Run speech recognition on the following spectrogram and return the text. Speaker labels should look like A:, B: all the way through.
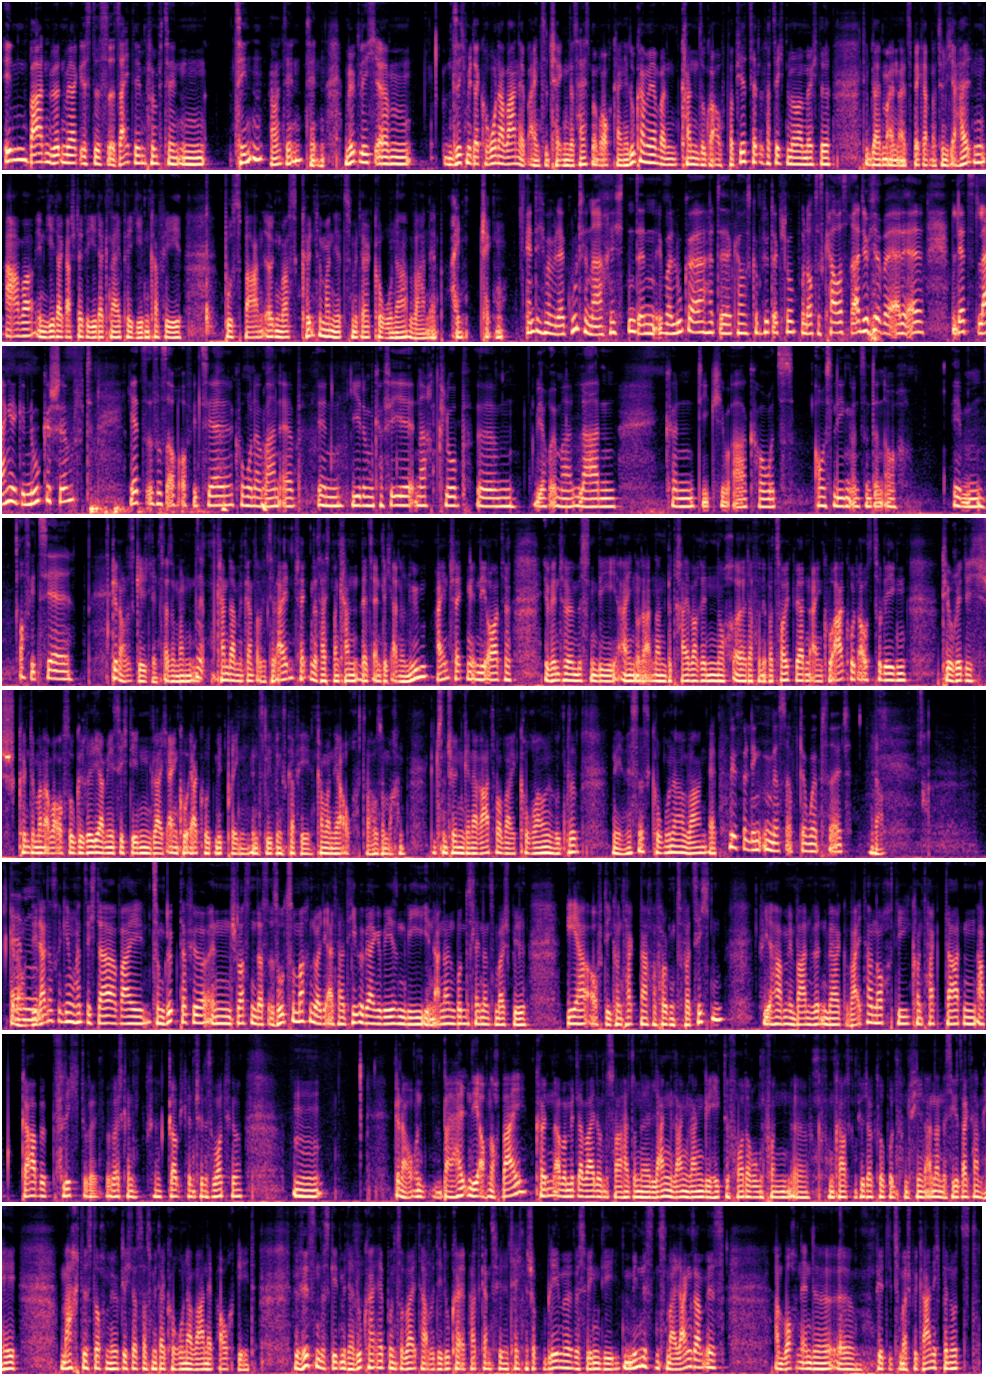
A: In Baden-Württemberg ist es seit dem 15.10. 10. 10. 10. möglich, ähm, sich mit der Corona-Warn-App einzuchecken. Das heißt, man braucht keine Luca mehr, man kann sogar auf Papierzettel verzichten, wenn man möchte. Die bleiben einem als Backup natürlich erhalten, aber in jeder Gaststätte, jeder Kneipe, jedem Café, Bus, Bahn, irgendwas könnte man jetzt mit der Corona-Warn-App einchecken.
B: Endlich mal wieder gute Nachrichten, denn über Luca hat der Chaos Computer Club und auch das Chaos Radio hier bei RDL letzt lange genug geschimpft. Jetzt ist es auch offiziell Corona-Warn-App in jedem Café, Nachtclub, ähm, wie auch immer, Laden können die QR-Codes ausliegen und sind dann auch eben offiziell
A: Genau, das gilt jetzt. Also man ja. kann damit ganz offiziell einchecken. Das heißt, man kann letztendlich anonym einchecken in die Orte. Eventuell müssen die ein oder anderen Betreiberinnen noch äh, davon überzeugt werden, einen QR-Code auszulegen. Theoretisch könnte man aber auch so guerillamäßig denen gleich einen QR-Code mitbringen ins Lieblingscafé. Kann man ja auch zu Hause machen. Gibt es einen schönen Generator bei Corona. Nee, ist das? Corona-Warn-App.
B: Wir verlinken das auf der Website.
A: Ja. Genau. Ähm, die Landesregierung hat sich dabei zum Glück dafür entschlossen, das so zu machen, weil die Alternative wäre gewesen, wie in anderen Bundesländern zum Beispiel, eher auf die Kontaktnachverfolgung zu verzichten. Wir haben in Baden-Württemberg weiter noch die Kontaktdatenabgabepflicht oder ich weiß gar nicht, glaube ich, kein schönes Wort für. Mm, Genau, und behalten die auch noch bei, können aber mittlerweile, und das war halt so eine lang, lang, lang gehegte Forderung von, äh, vom Chaos Computer Club und von vielen anderen, dass sie gesagt haben, hey, macht es doch möglich, dass das mit der Corona-Warn-App auch geht. Wir wissen, das geht mit der Luca-App und so weiter, aber die Luca-App hat ganz viele technische Probleme, weswegen die mindestens mal langsam ist. Am Wochenende äh, wird die zum Beispiel gar nicht benutzt.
